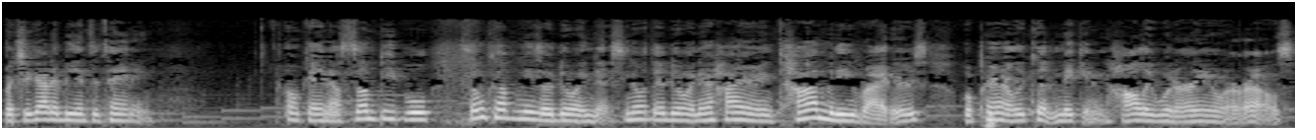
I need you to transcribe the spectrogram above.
But you got to be entertaining. Okay, now some people, some companies are doing this. You know what they're doing? They're hiring comedy writers who apparently couldn't make it in Hollywood or anywhere else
